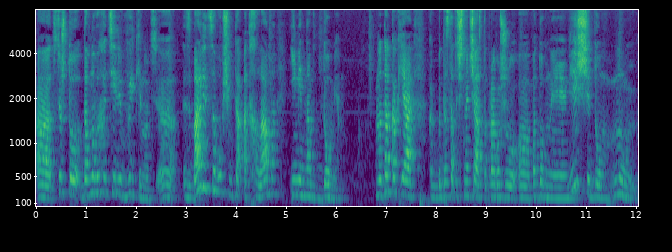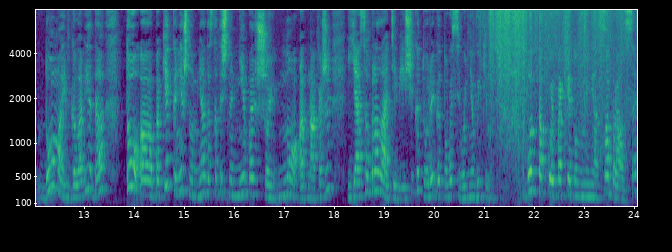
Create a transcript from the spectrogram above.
э, все, что давно вы хотели выкинуть, э, избавиться, в общем-то, от хлама именно в доме. Но так как я как бы достаточно часто провожу э, подобные вещи дом, ну, дома и в голове, да, то э, пакет, конечно, у меня достаточно небольшой. Но, однако же, я собрала те вещи, которые готова сегодня выкинуть. Вот такой пакет он у меня собрался.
